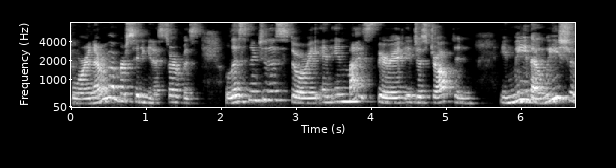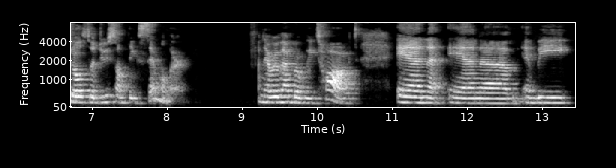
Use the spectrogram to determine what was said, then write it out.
for. And i remember sitting in a service listening to this story and in my spirit it just dropped in in me that we should also do something similar. And i remember we talked and and um, and we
